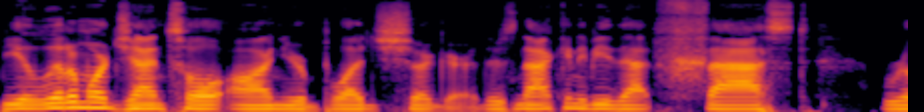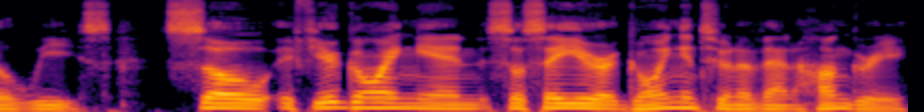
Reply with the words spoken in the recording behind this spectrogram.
be a little more gentle on your blood sugar. There's not going to be that fast release. So if you're going in, so say you're going into an event hungry,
